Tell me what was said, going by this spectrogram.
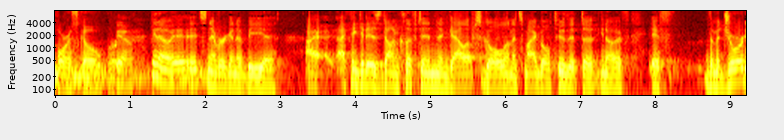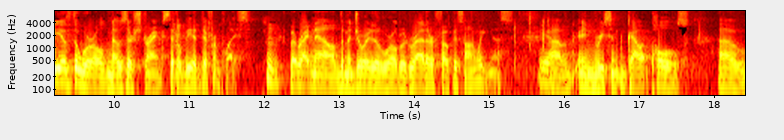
horoscope, or yeah. you know, it, it's never going to be a. I, I think it is Don Clifton and Gallup's goal, and it's my goal too. That the you know if if the majority of the world knows their strengths, it'll be a different place. Hmm. But right now, the majority of the world would rather focus on weakness yeah. uh, in recent Gallup polls. Uh,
